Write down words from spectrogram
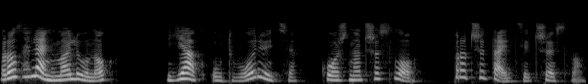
Розглянь малюнок, як утворюється кожне число. Прочитай ці числа.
